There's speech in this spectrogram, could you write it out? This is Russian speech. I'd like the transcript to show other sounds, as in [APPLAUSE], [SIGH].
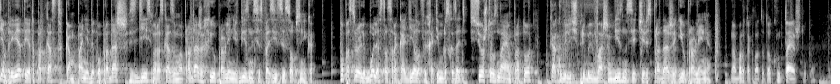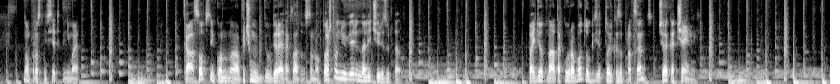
Всем привет, и это подкаст компании Депо Продаж. Здесь мы рассказываем о продажах и управлении в бизнесе с позиции собственника. Мы построили более 140 отделов и хотим рассказать все, что знаем про то, как увеличить прибыль в вашем бизнесе через продажи и управление. Наоборот, оклад это крутая штука. Ну, просто не все это понимают. А собственник, он а, почему убирает оклады в основном? Потому что он не уверен в наличии результата пойдет на такую работу, где только за процент человек отчаянный.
